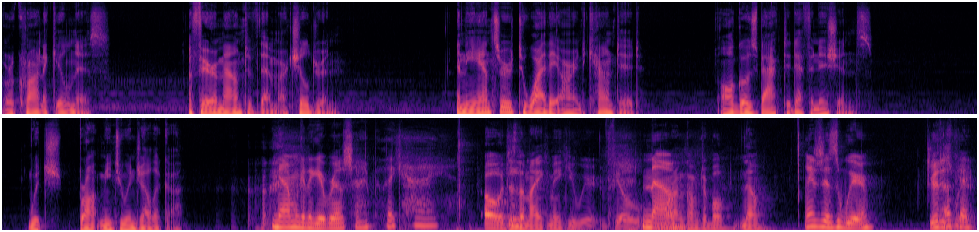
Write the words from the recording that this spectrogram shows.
or chronic illness. A fair amount of them are children. And the answer to why they aren't counted all goes back to definitions. Which brought me to Angelica. Now I'm gonna get real shy and be like, hi. oh, does the mic make you weird, feel No. more uncomfortable? No. It's just weird. It is Okay. weird.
